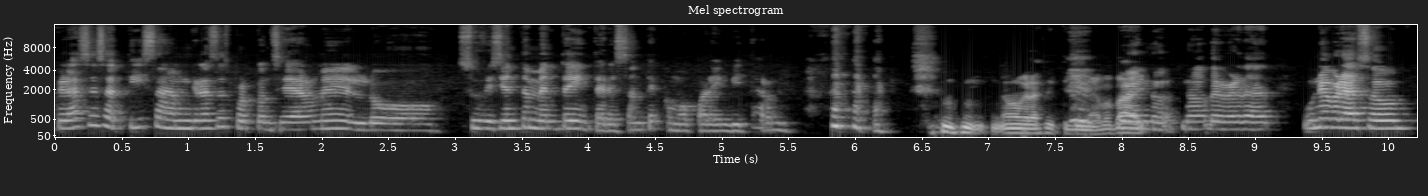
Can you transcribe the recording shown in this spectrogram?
Gracias a ti, Sam. Gracias por considerarme lo suficientemente interesante como para invitarme. no, gracias, Tina. Bye bye. Bueno, no, de verdad. Un abrazo.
